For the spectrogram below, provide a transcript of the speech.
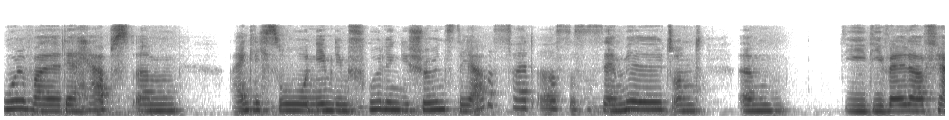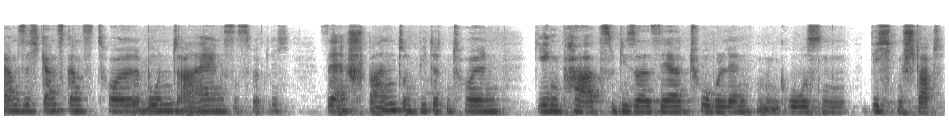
cool, weil der Herbst ähm, eigentlich so neben dem Frühling die schönste Jahreszeit ist. Es ist sehr mild und ähm, die, die Wälder färben sich ganz, ganz toll bunt ein. Es ist wirklich sehr entspannt und bietet einen tollen Gegenpart zu dieser sehr turbulenten, großen, dichten Stadt.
